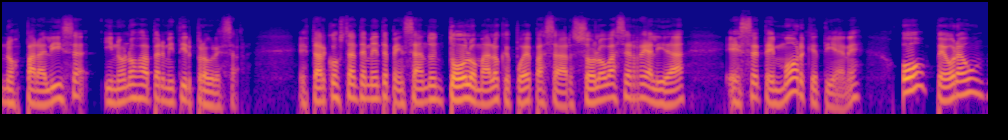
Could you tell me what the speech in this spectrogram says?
nos paraliza y no nos va a permitir progresar. Estar constantemente pensando en todo lo malo que puede pasar solo va a hacer realidad ese temor que tiene o, peor aún,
